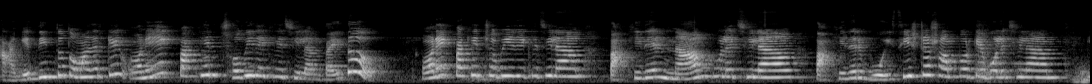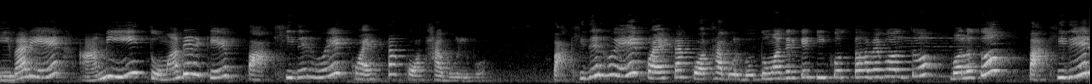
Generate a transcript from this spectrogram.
আগের দিন তো তোমাদেরকে অনেক পাখির ছবি দেখেছিলাম, তাই তো? অনেক পাখির ছবি দেখেছিলাম, পাখিদের নাম বলেছিলাম, পাখিদের বৈশিষ্ট্য সম্পর্কে বলেছিলাম। এবারে আমি তোমাদেরকে পাখিদের হয়ে কয়েকটা কথা বলব। পাখিদের হয়ে কয়েকটা কথা বলব। তোমাদেরকে কি করতে হবে বলতো? বলো তো পাখিদের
